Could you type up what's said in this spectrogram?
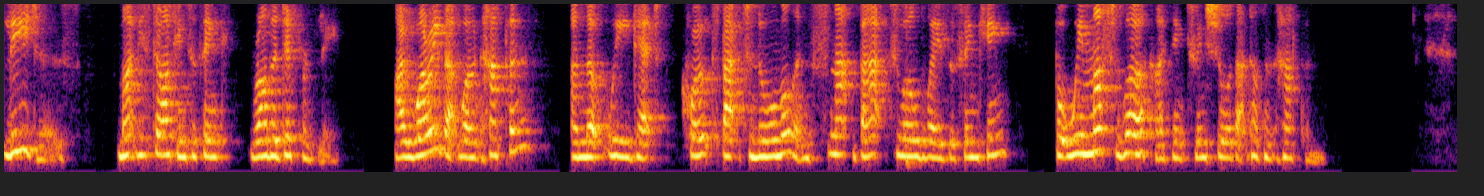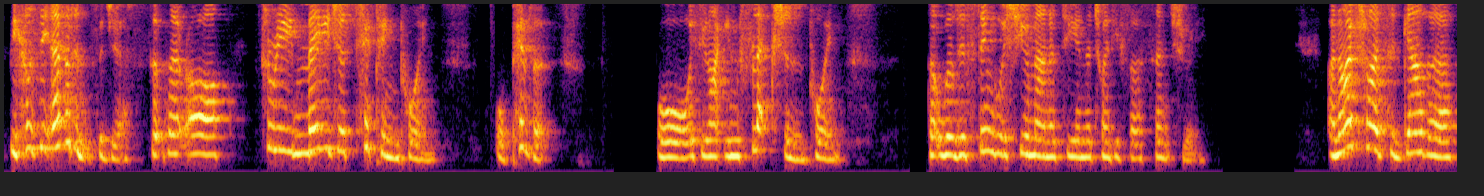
leaders might be starting to think rather differently. I worry that won't happen and that we get quotes back to normal and snap back to old ways of thinking. But we must work, I think, to ensure that doesn't happen. Because the evidence suggests that there are three major tipping points or pivots, or if you like, inflection points that will distinguish humanity in the 21st century. And I've tried to gather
